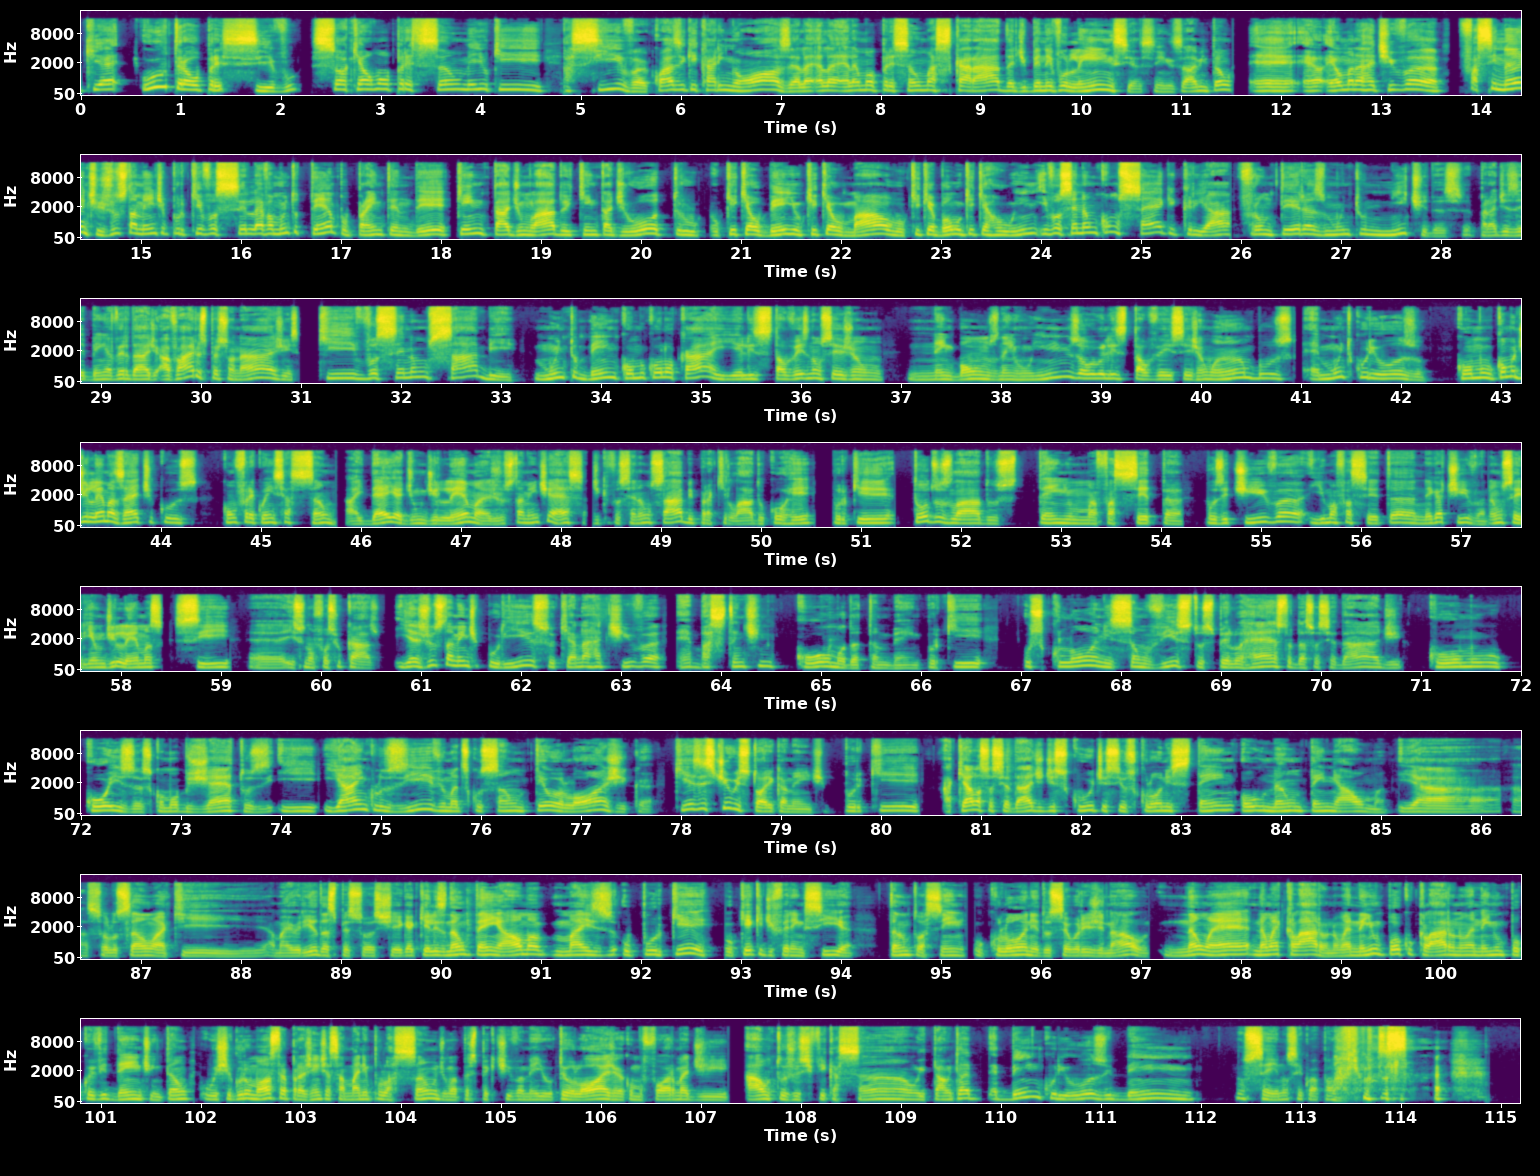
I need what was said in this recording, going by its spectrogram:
que é ultra opressivo, só que é uma opressão meio que passiva, quase que carinhosa. Ela, ela, ela é uma opressão mascarada de benevolência, assim, sabe? Então, é, é, é uma narrativa fascinante, justamente porque você leva muito tempo para entender quem tá de um lado e quem tá de outro, o que, que é o bem, o que, que é o mal, o que, que é bom, o que, que é ruim, e você não consegue criar fronteiras muito nítidas, para dizer bem a verdade. Há vários personagens que você não sabe muito bem como colocar, e eles talvez não sejam nem bons nem ruins, ou eles talvez sejam ambos. É muito curioso como, como dilemas éticos com frequência são. A ideia de um dilema é justamente essa, de que você não sabe para que lado correr, porque todos os lados têm uma faceta positiva e uma faceta negativa. Não seriam dilemas se é, isso não fosse o caso. E é justamente por isso que a narrativa é bastante incômoda também, porque os clones são vistos pelo resto da sociedade como coisas, como objetos, e, e há inclusive uma discussão teológica que existiu historicamente, porque aquela sociedade discute se os clones têm ou não têm alma. E a, a solução a que a maioria das pessoas chega é que eles não têm alma, mas o porquê, o que que diferencia tanto assim o clone do seu original, não é não é claro, não é nem um pouco claro, não é nem um pouco evidente. Então, o Ishiguro mostra pra gente essa manipulação de uma perspectiva meio teológica como forma de autojustificação e tal. Então, é, é bem curioso e bem não sei, não sei qual é a palavra que eu posso usar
